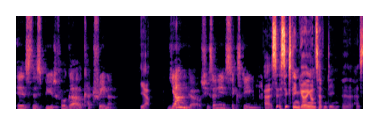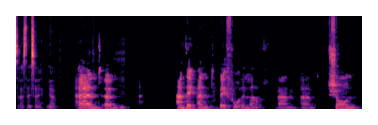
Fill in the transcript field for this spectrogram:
is this beautiful girl, Katrina. Yeah, young girl. She's only sixteen. Uh, sixteen, going on seventeen, uh, as as they say. Yeah, and um, and they and they fall in love. Um, um, Sean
